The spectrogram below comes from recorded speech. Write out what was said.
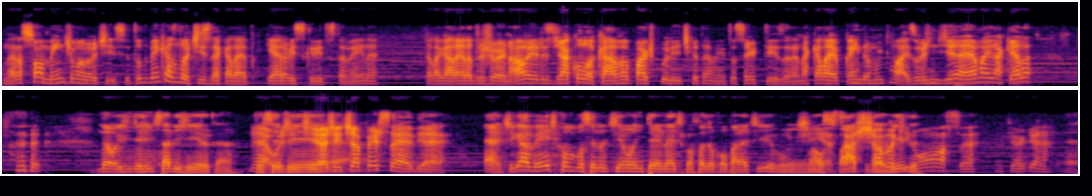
Não era somente uma notícia. Tudo bem que as notícias daquela época que eram escritas também, né? Pela galera do jornal, eles já colocavam a parte política também, tô certeza, né? Naquela época ainda muito mais. Hoje em dia é, mas naquela. Não, hoje em dia a gente tá ligeiro, cara. É, hoje em dia a gente já percebe, é. É, antigamente, como você não tinha uma internet pra fazer um comparativo, Não um tinha, você achava que, nossa, é. Pior que é. É.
